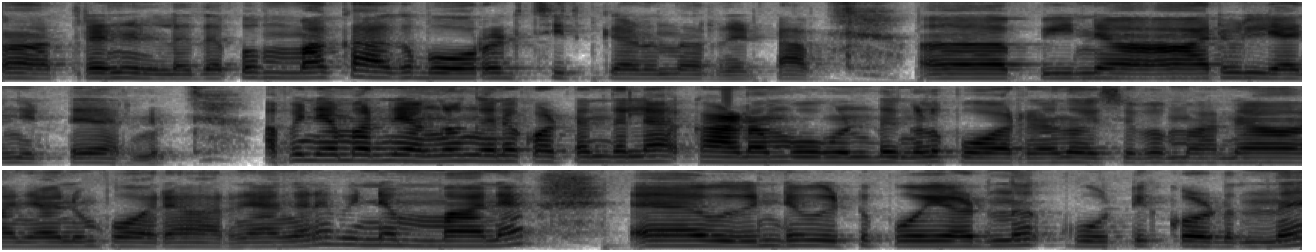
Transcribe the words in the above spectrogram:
മാത്രമാണ് ഉള്ളത് അപ്പോൾ ഉമ്മക്ക് ആകെ ബോറടിച്ചിരിക്കുകയാണെന്ന് പറഞ്ഞിട്ടാ പിന്നെ ആരും ഇല്ലാഞ്ഞിട്ട് പറഞ്ഞു. അപ്പോൾ ഞാൻ പറഞ്ഞു ഞങ്ങൾ ഇങ്ങനെ കൊട്ടന്തല കാണാൻ പോകുന്നുണ്ട്. നിങ്ങൾ പോരാന്ന് ചോദിച്ചപ്പോൾ പറഞ്ഞു ആ ഞാനും പോരാ പറഞ്ഞു. അങ്ങനെ പിന്നെ ഉമ്മാനെ എന്റെ വീട്ടിൽ പോയി അവിടുന്ന് കൂട്ടിക്കൊടുന്ന്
